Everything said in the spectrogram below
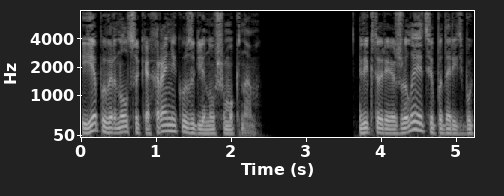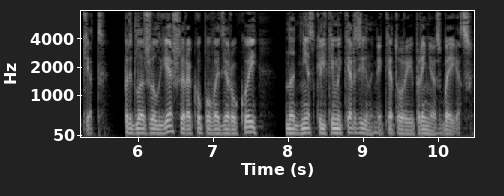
и я повернулся к охраннику, заглянувшему к нам. «Виктория, желаете подарить букет?» — предложил я, широко поводя рукой над несколькими корзинами, которые принес боец.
